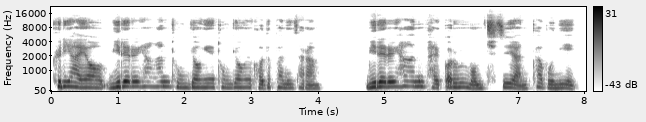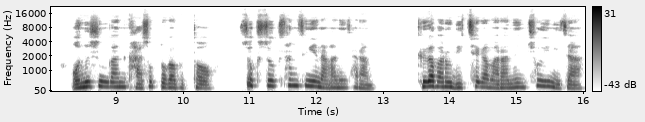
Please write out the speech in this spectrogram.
그리하여 미래를 향한 동경에 동경을 거듭하는 사람, 미래를 향하는 발걸음을 멈추지 않다 보니 어느 순간 가속도가 붙어 쑥쑥 상승해 나가는 사람. 그가 바로 니체가 말하는 초인이자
